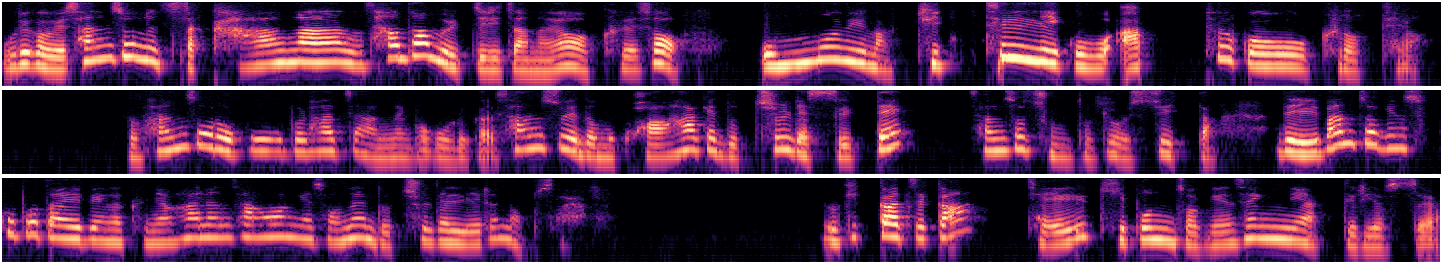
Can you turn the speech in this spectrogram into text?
우리가 왜 산소는 진짜 강한 산화물질이잖아요. 그래서 온몸이 막 뒤틀리고 아프고 그렇대요. 산소로 호흡을 하지 않는 거고 우리가 산소에 너무 과하게 노출됐을 때 산소 중독이 올 수 있다. 근데 일반적인 스쿠버 다이빙을 그냥 하는 상황에서는 노출될 일은 없어요. 여기까지가 제일 기본적인 생리학들이었어요.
